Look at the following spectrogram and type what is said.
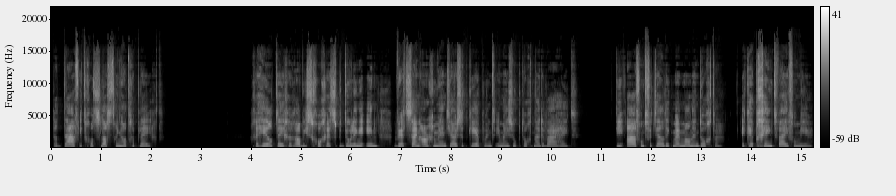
dat David godslastering had gepleegd? Geheel tegen Rabbi Schocherts bedoelingen in werd zijn argument juist het keerpunt in mijn zoektocht naar de waarheid. Die avond vertelde ik mijn man en dochter: Ik heb geen twijfel meer.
